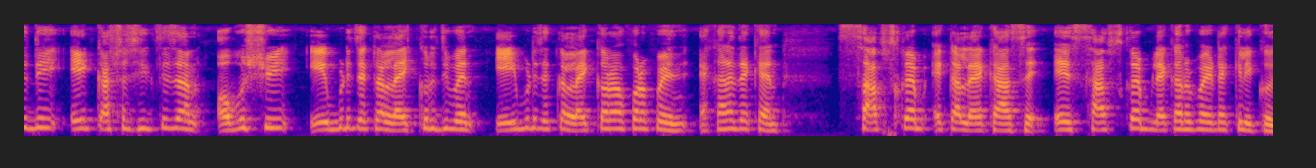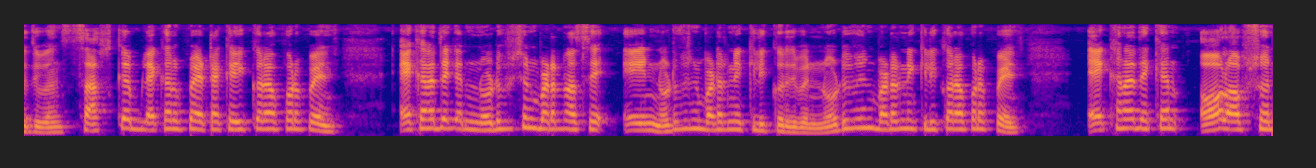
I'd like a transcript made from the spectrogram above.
যদি এই কাজটা শিখতে চান, অবশ্যই এই ভিডিওতে একটা লাইক করে দিবেন। এই ভিডিওতে একটা লাইক করার পর এখানে দেখেন সাবস্ক্রাইব একটা লেখা আছে। এই সাবস্ক্রাইব লেখার উপর এটা ক্লিক করে দিবেন। সাবস্ক্রাইব লেখার উপর এটা ক্লিক করার পর পেন এখানে দেখেন নোটিফিকেশন বাটন আছে। এই নোটিফিকেশন বাটনে ক্লিক করে দিবেন। নোটিফিকেশন বাটনে ক্লিক করার পর পেজ এখানে দেখেন অল অপশন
